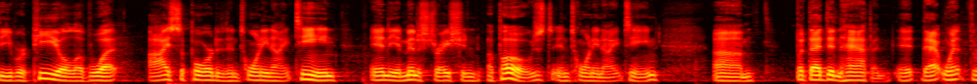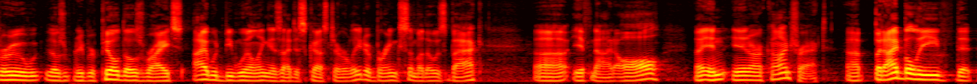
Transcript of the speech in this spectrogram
the repeal of what I supported in 2019 and the administration opposed in 2019. Um, but that didn't happen. It, that went through, those, they repealed those rights. I would be willing, as I discussed earlier, to bring some of those back, uh, if not all, uh, in, in our contract. Uh, but I believe that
